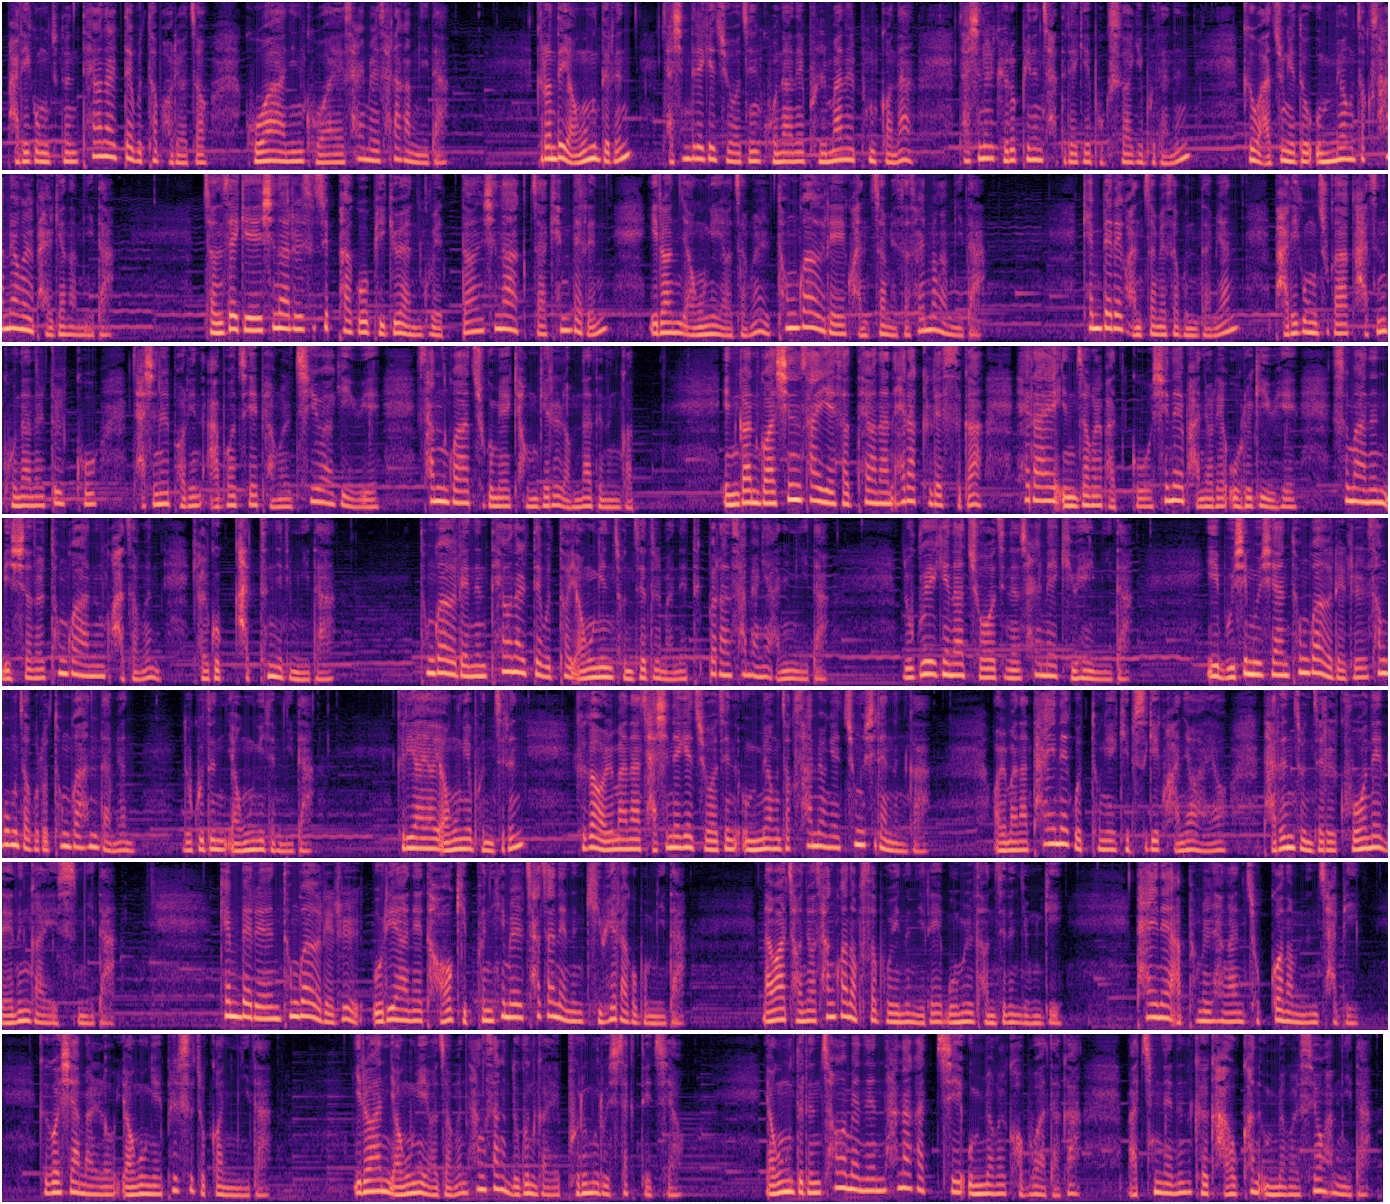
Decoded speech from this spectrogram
바리공주는 태어날 때부터 버려져 고아 아닌 고아의 삶을 살아갑니다. 그런데 영웅들은 자신들에게 주어진 고난에 불만을 품거나 자신을 괴롭히는 자들에게 복수하기보다는 그 와중에도 운명적 사명을 발견합니다. 전 세계의 신화를 수집하고 비교 연구했던 신화학자 캠벨은 이런 영웅의 여정을 통과 의례의 관점에서 설명합니다. 캠벨의 관점에서 본다면 바리공주가 가진 고난을 뚫고 자신을 버린 아버지의 병을 치유하기 위해 삶과 죽음의 경계를 넘나드는 것. 인간과 신 사이에서 태어난 헤라클레스가 헤라의 인정을 받고 신의 반열에 오르기 위해 수많은 미션을 통과하는 과정은 결국 같은 일입니다. 통과 의례는 태어날 때부터 영웅인 존재들만의 특별한 사명이 아닙니다. 누구에게나 주어지는 삶의 기회입니다. 이 무시무시한 통과 의례를 성공적으로 통과한다면 누구든 영웅이 됩니다. 그리하여 영웅의 본질은 그가 얼마나 자신에게 주어진 운명적 사명에 충실했는가, 얼마나 타인의 고통에 깊숙이 관여하여 다른 존재를 구원해 내는가에 있습니다. 캠벨은 통과 의례를 우리 안에 더 깊은 힘을 찾아내는 기회라고 봅니다. 나와 전혀 상관없어 보이는 일에 몸을 던지는 용기, 타인의 아픔을 향한 조건 없는 자비, 그것이야말로 영웅의 필수 조건입니다. 이러한 영웅의 여정은 항상 누군가의 부름으로 시작되지요. 영웅들은 처음에는 하나같이 운명을 거부하다가 마침내는 그 가혹한 운명을 수용합니다.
